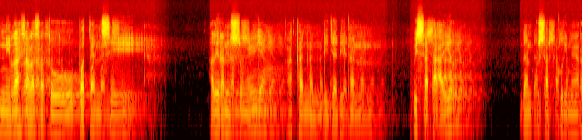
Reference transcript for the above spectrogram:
Inilah salah satu potensi aliran sungai yang akan dijadikan wisata air dan pusat kuliner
